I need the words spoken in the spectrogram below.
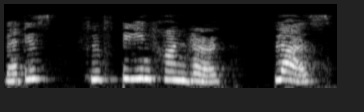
that is 1500 plus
